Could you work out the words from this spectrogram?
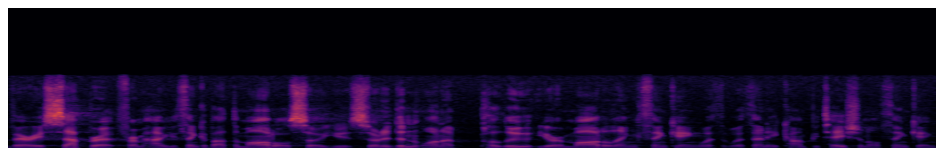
very separate from how you think about the model. So you sort of didn't want to pollute your modeling thinking with, with any computational thinking.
